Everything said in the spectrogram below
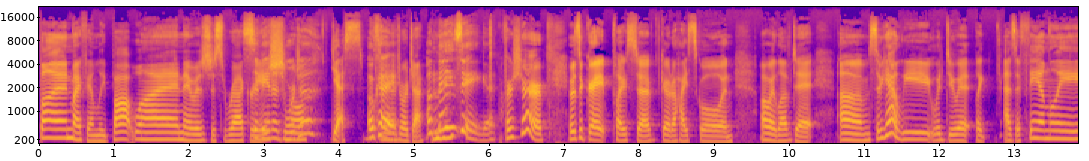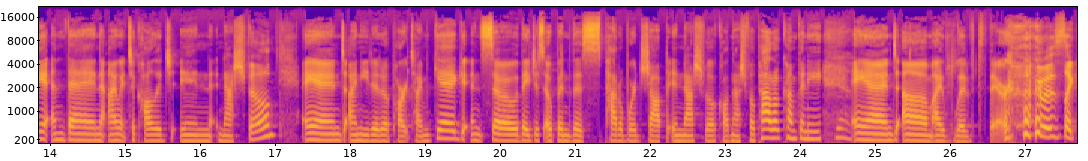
fun. My family bought one. It was just recreational. Savannah, Georgia? Yes. Okay. Savannah, Georgia. Mhm. Amazing. For sure. It was a great place to go to high school. And oh, I loved it. Um, so yeah, we would do it like as a family. And then I went to college in Nashville and I needed a part time gig. And so they just opened this paddleboard shop in Nashville called Nashville Paddle Company. Yeah. And um, I lived there. I was like,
